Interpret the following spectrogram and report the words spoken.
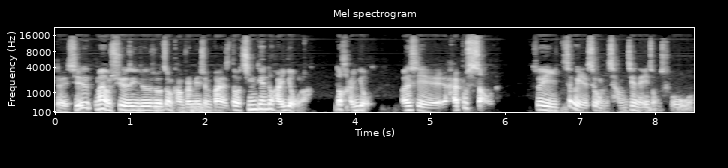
对，其实蛮有趣的事情就是说，这种 confirmation bias 到今天都还有啦，都还有，而且还不少。所以这个也是我们常见的一种错误。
